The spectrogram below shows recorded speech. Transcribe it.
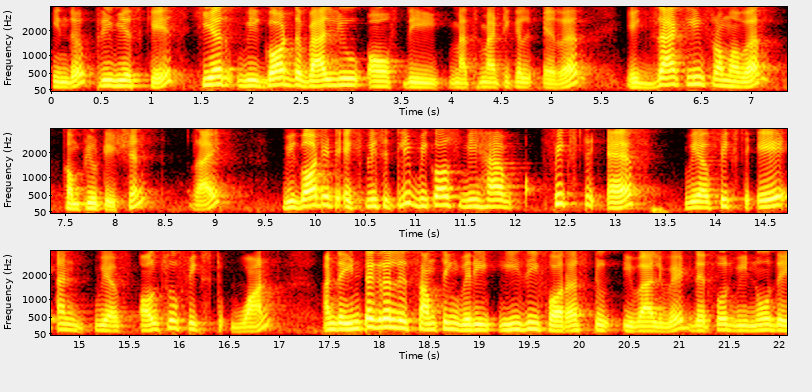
in the previous case. Here we got the value of the mathematical error exactly from our computation right. We got it explicitly because we have fixed f, we have fixed a and we have also fixed 1 and the integral is something very easy for us to evaluate. Therefore, we know the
